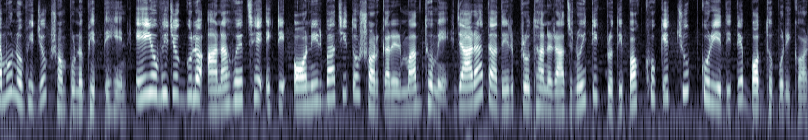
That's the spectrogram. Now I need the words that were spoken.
এমন অভিযোগ সম্পূর্ণ ভিত্তিহীন। এই অভিযোগগুলো আনা হয়েছে একটি অনির্বাচিত সরকারের মাধ্যমে, যারা তাদের প্রধান রাজনৈতিক প্রতিপক্ষকে চুপ করিয়ে দিতে বদ্ধপরিকর।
